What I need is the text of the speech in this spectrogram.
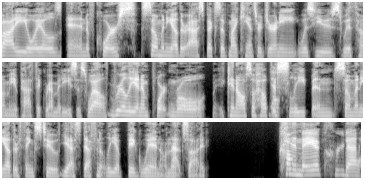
body oils. And of course, so many other aspects of my cancer journey was used with homeopathic remedies as well. Really an important role. It can also help with sleep and so many other things too. Yes, definitely a big win on that side. Coffea cruda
